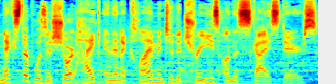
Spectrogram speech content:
Next up was a short hike and then a climb into the trees on the sky stairs.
